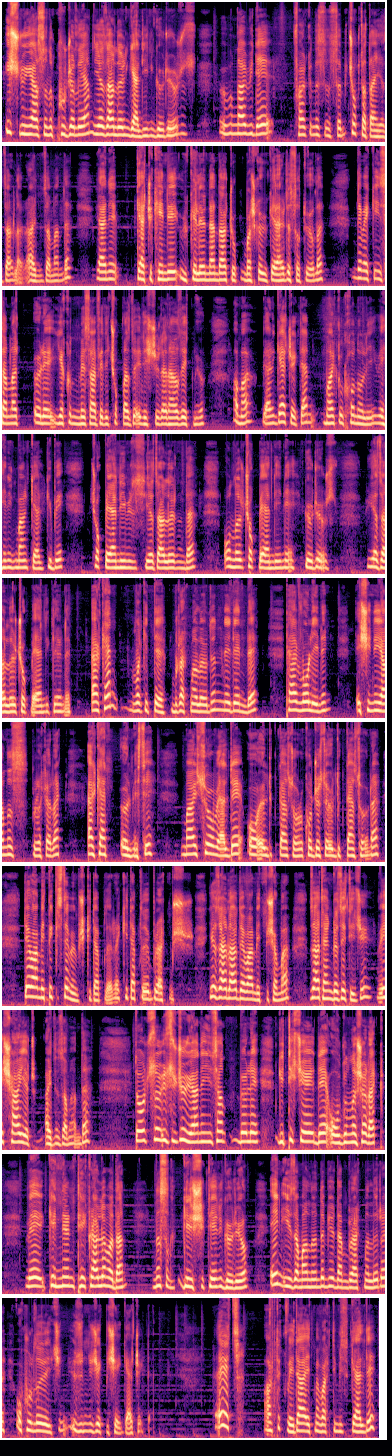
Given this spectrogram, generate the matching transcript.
iş dünyasını kurcalayan yazarların geldiğini görüyoruz. Bunlar bir de farkındasınız tabii çok satan yazarlar aynı zamanda. Yani gerçi kendi ülkelerinden daha çok başka ülkelerde satıyorlar. Demek ki insanlar öyle yakın mesafede çok fazla eleştiriden haz etmiyor. Ama yani gerçekten Michael Connolly ve Henning Mankell gibi çok beğendiğimiz yazarların da onları çok beğendiğini görüyoruz. Yazarları çok beğendiklerini. Erken vakitte bırakmalarının nedeni de Per eşini yalnız bırakarak erken ölmesi. May de o öldükten sonra, kocası öldükten sonra devam etmek istememiş kitaplara. Kitapları bırakmış. Yazarlar devam etmiş ama zaten gazeteci ve şair aynı zamanda. Doğrusu üzücü yani insan böyle gittikçe de olgunlaşarak ve kendilerini tekrarlamadan nasıl geliştiklerini görüyor. En iyi zamanlarında birden bırakmaları okurları için üzünecek bir şey gerçekten. Evet artık veda etme vaktimiz geldi.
